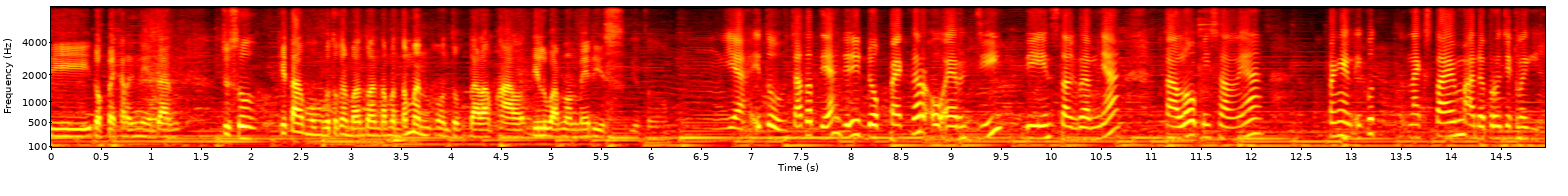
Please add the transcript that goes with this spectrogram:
di Dogpacker ini dan justru kita membutuhkan bantuan teman-teman untuk dalam hal di luar non medis gitu. Ya itu catat ya. Jadi Dogpacker ORG di Instagramnya. Kalau misalnya pengen ikut next time ada project lagi.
